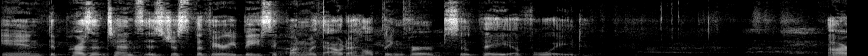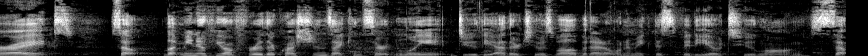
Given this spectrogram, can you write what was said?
in the present tense is just the very basic one without a helping verb, so they avoid. All right, so let me know if you have further questions. I can certainly do the other two as well, but I don't want to make this video too long. So,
